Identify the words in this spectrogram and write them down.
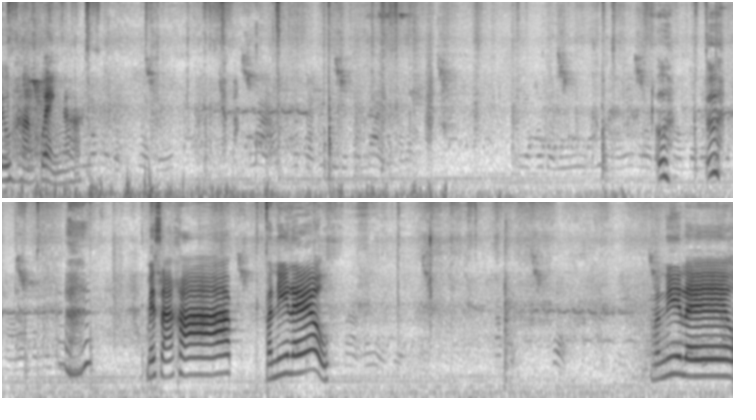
ดูหางแกว่งนะคะอืออือเมษาครับมานี่เร็วมานี่เร็ว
